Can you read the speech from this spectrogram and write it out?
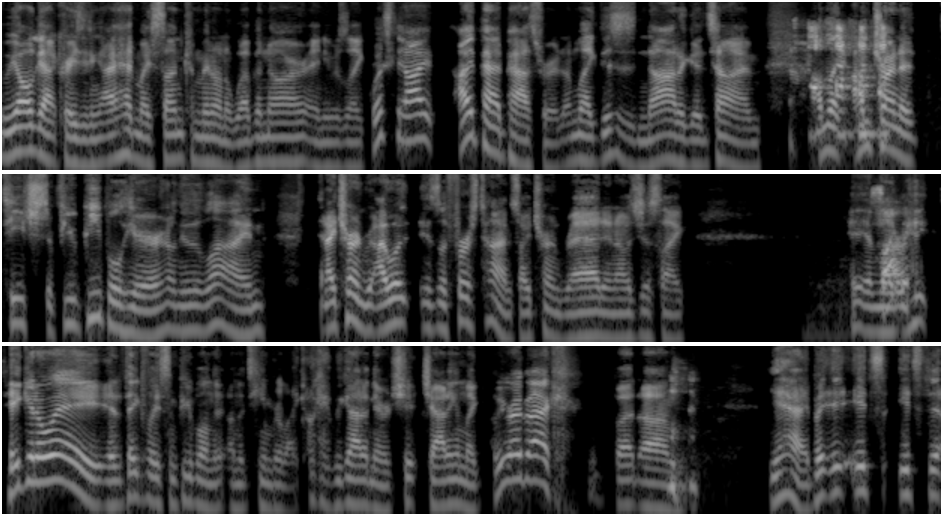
we all got crazy thing. I had my son come in on a webinar and he was like, "What's the I- iPad password?" I'm like, "This is not a good time." I'm like, I'm trying to teach a few people here on the other line, and I turned. I was it's the first time, so I turned red, and I was just like, "Hey, I'm Sorry. like, hey, take it away." And thankfully, some people on the on the team were like, "Okay, we got in there chit chatting." I'm like, "I'll be right back," but um, yeah, but it, it's it's the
